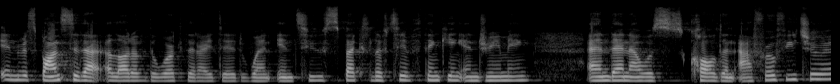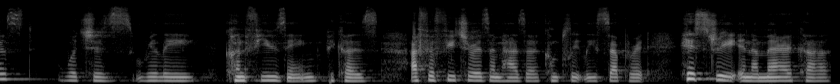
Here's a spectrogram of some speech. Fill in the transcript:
in response to that, a lot of the work that I did went into speculative thinking and dreaming. And then I was called an Afrofuturist, which is really confusing because Afrofuturism has a completely separate history in America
